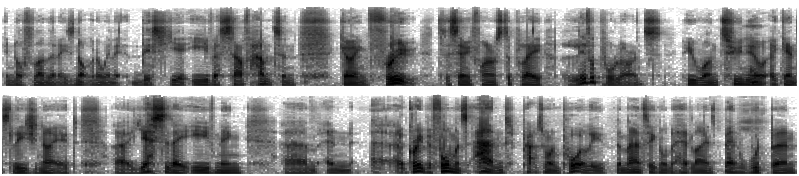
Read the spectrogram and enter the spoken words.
in North London. He's not going to win it this year either. Southampton going through to the semi finals to play Liverpool, Laurence. Who won 2 0 against Leeds United uh, yesterday evening? Um, and a great performance, and perhaps more importantly, the man taking all the headlines, Ben Woodburn,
